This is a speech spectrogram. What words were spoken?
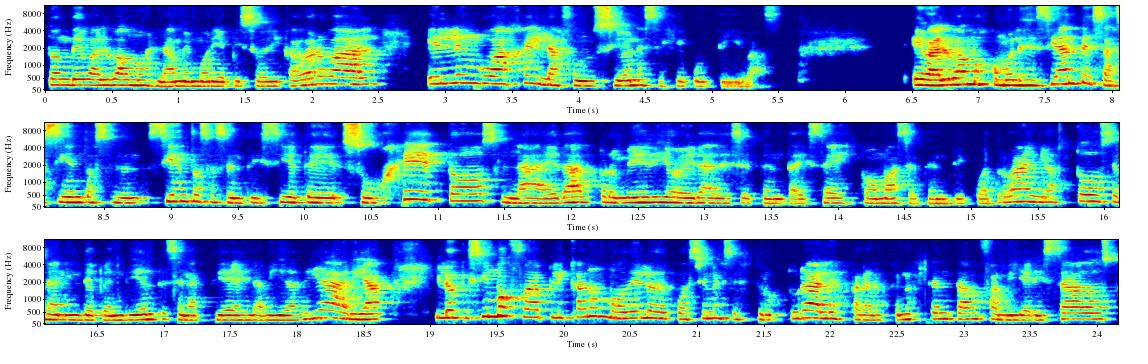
donde evaluamos la memoria episódica verbal, el lenguaje y las funciones ejecutivas. Evaluamos, como les decía antes, a 167 sujetos, la edad promedio era de 76,74 años, todos eran independientes en actividades de la vida diaria, y lo que hicimos fue aplicar un modelo de ecuaciones estructurales para los que no estén tan familiarizados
